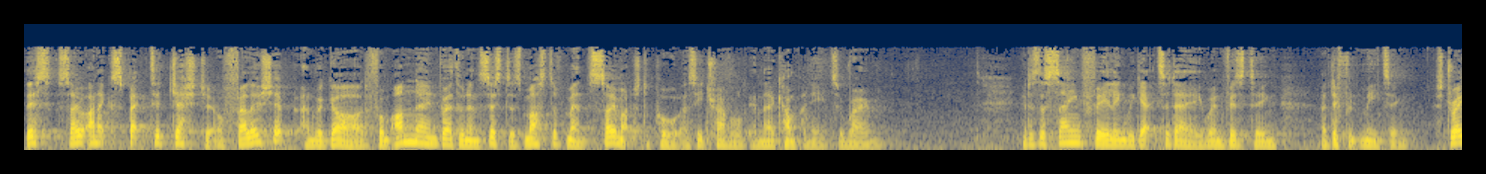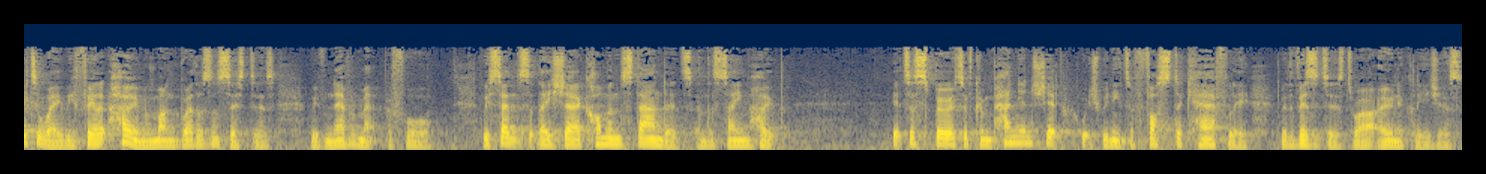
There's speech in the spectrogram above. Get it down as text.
This so unexpected gesture of fellowship and regard from unknown brethren and sisters must have meant so much to Paul as he travelled in their company to Rome. It is the same feeling we get today when visiting a different meeting. Straight away, we feel at home among brothers and sisters we've never met before. We sense that they share common standards and the same hope. It's a spirit of companionship which we need to foster carefully with visitors to our own ecclesias.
